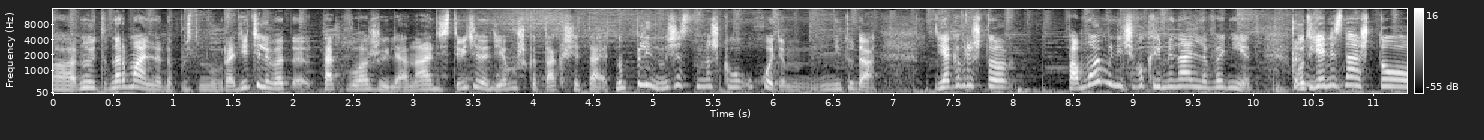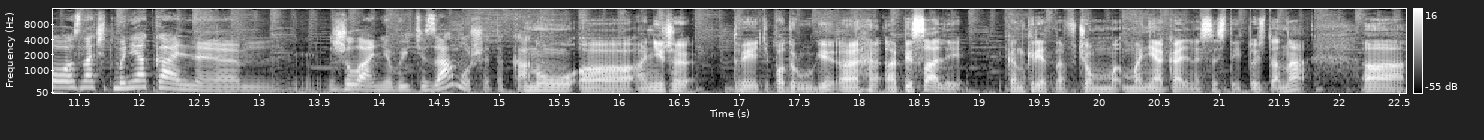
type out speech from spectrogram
А, Ну, это нормально, допустим, ну, родители в это так вложили. Она действительно, девушка так считает. Ну, блин, мы сейчас немножко уходим не туда. Я говорю, что по-моему, ничего криминального нет. вот я не знаю, что значит маниакальное желание выйти замуж. Это как? Ну, а, они же, две эти подруги, а, описали конкретно в чем маниакальность состоит. То есть она а,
